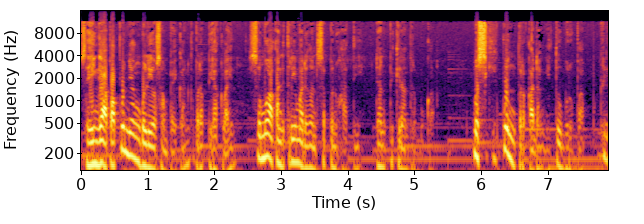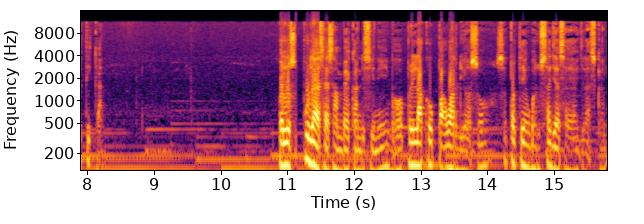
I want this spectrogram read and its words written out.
Sehingga apa pun yang beliau sampaikan kepada pihak lain, semua akan diterima dengan sepenuh hati dan pikiran terbuka. Meskipun terkadang itu berupa kritikan. Perlu pula saya sampaikan di sini bahwa perilaku Pak Wardioso seperti yang baru saja saya jelaskan.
